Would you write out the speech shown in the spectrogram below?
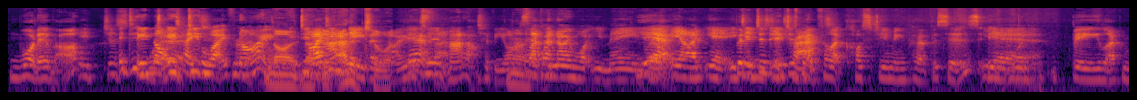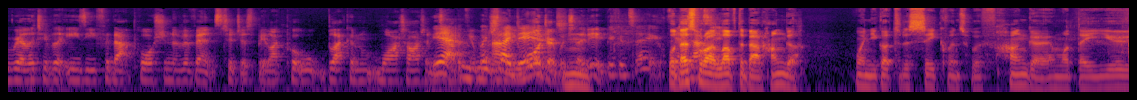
whatever. It just It did not worked. take didn't- away from no, it. No, it didn't I it didn't matter. even to it. know. Yeah. It didn't matter. To be honest, No. like I know what you mean. Yeah. but yeah, I- yeah. It but didn't it just it just meant detract. for like costuming purposes, it Yeah. would be like relatively easy for that portion of events to just be like pull black and white items Yeah, out of your, which out they of your did. wardrobe, which Mm. they did. You could see. Well, that's what I loved about Hunger. When you got to the sequence with Hunger and what they used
